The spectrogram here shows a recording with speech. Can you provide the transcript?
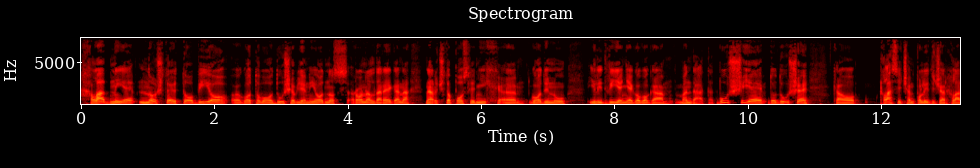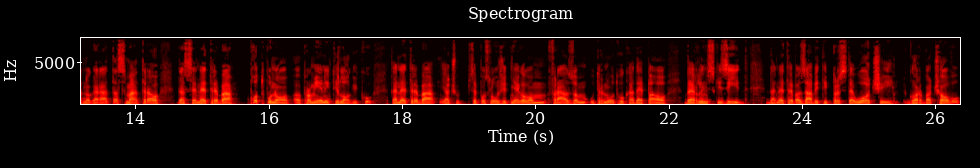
hladnije no što je to bio gotovo oduševljeni odnos Ronalda Regana, naročito posljednjih e, godinu ili dvije njegovoga mandata. Bush je do duše kao klasičan političar hladnog rata smatrao da se ne treba potpuno e, promijeniti logiku, da ne treba, ja ću se poslužiti njegovom frazom u trenutku kada je pao Berlinski zid, da ne treba zabiti prste u oči Gorbačovu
